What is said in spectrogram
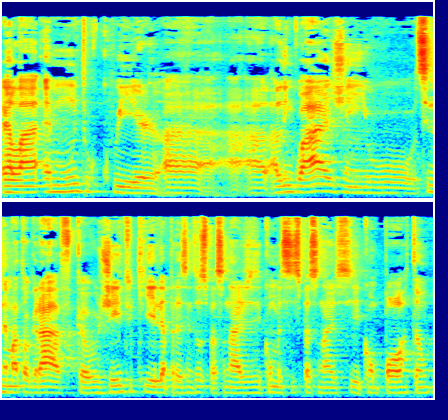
ela é muito queer. A, a, a, linguagem o cinematográfica, o jeito que ele apresenta os personagens e como esses personagens se comportam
